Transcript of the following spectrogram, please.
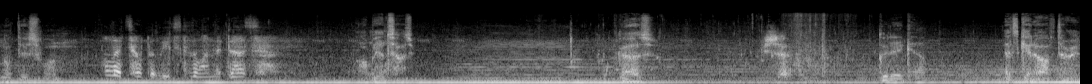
Not this one. Well, let's hope it leads to the one that does. I'll be in touch. Guys, You set? good day, Cap. Let's get after it.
